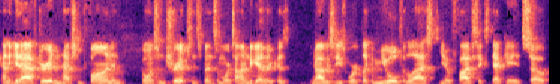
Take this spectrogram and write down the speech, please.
kind of get after it and have some fun and go on some trips and spend some more time together because you know obviously he's worked like a mule for the last you know five six decades. So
